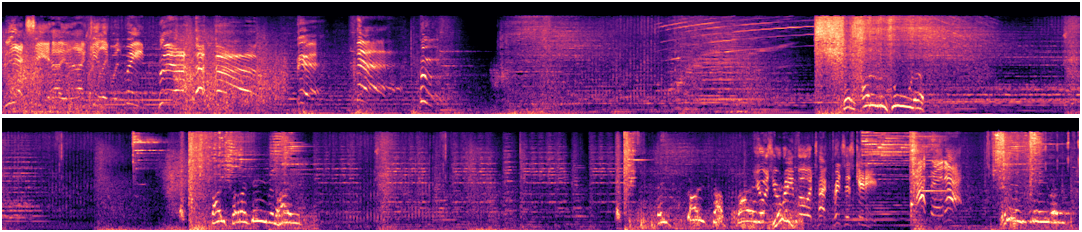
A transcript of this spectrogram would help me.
Let's see how you like dealing with me. Vergebenheit, Use your rainbow attack, Princess Kenny! After that, Hingeben,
